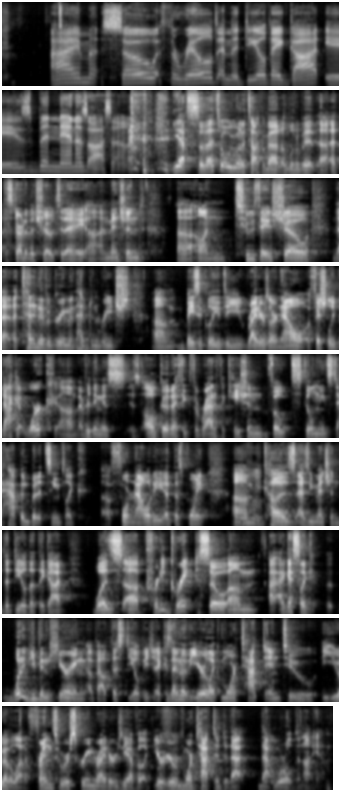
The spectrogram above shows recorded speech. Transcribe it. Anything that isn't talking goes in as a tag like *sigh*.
I'm so thrilled, and the deal they got is bananas awesome. *laughs* yes, so that's what we want to talk about a little bit uh, at the start of the show today. Uh, I mentioned uh, on Tuesday's show that a tentative agreement had been reached. Um, basically, the writers are now officially back at work. Um, everything is is all good. I think the ratification vote still needs to happen, but it seems like a formality at this point um, mm-hmm. because, as you mentioned, the deal that they got was uh, pretty great. So um, I guess like, what have you been hearing about this deal, BJ? Because I know that you're like more tapped into. You have a lot of friends who are screenwriters. You have like you're you're mm-hmm. more tapped into that that world than I am.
